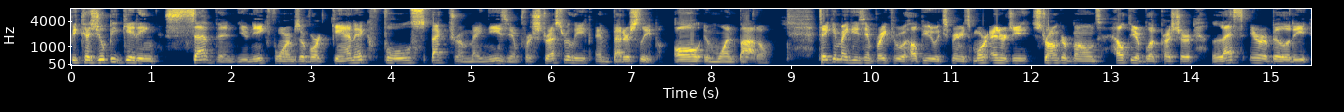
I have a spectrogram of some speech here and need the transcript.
because you'll be getting seven unique forms of organic full spectrum magnesium for stress relief and better sleep, all in one bottle. Taking Magnesium Breakthrough will help you to experience more energy, stronger bones, healthier blood pressure, less irritability,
